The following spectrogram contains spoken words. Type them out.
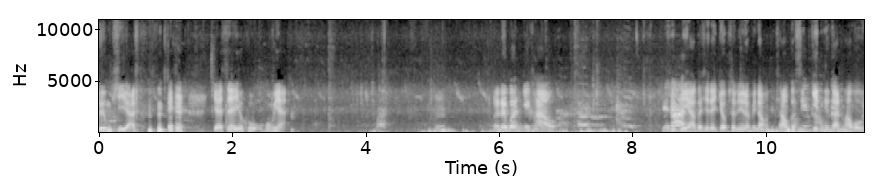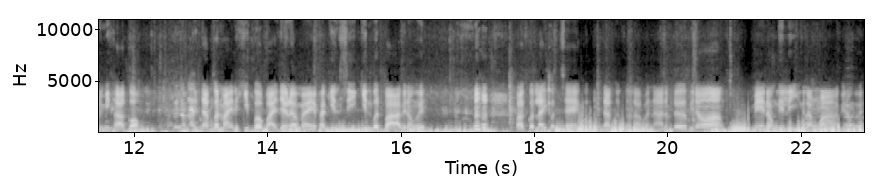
ลืมเขียนเขียนใส่อยู่คู่ผู้เมียมาหืมมาได้อเบ่นกี่ข้าว กินคลิปได้นี้เราก็จะได้จบสำนี้นะพี่น้องเช้าก็สิกินคือกันเพราะว่าบ่มีขากล่องคือน้ำลายติดตามกันใหม่ในคลิปต่อไปเจ้าหน้าใหม่พากินสีกินเบิดปลาพี่น้องเอ้ย ฝากกดไลค์กดแชร์กดติดตามจนสลาบรรณานำเด้อพี่น้อง แม่น้องลิลลี่กำลังมาพี่น้องเอ้ย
